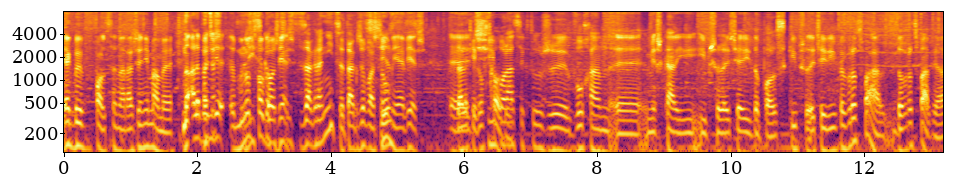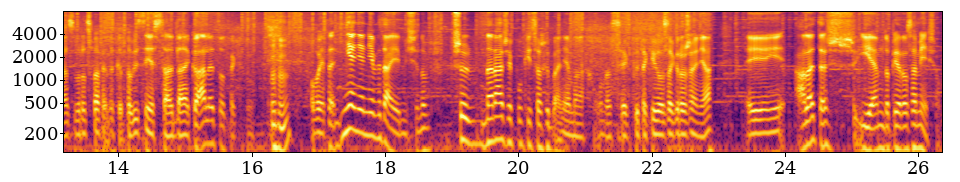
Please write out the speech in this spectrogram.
Jakby w Polsce na razie nie mamy No ale Chociaż będzie mnóstwo blisko, gości wiesz, z zagranicy, także w właśnie... sumie, wiesz, e, Dalekiego ci Wschodu. Polacy, którzy w Wuhan e, mieszkali i przylecieli do Polski, przylecieli we Wrocław, do Wrocławia, z Wrocławia do Katowic nie jest wcale daleko, ale to tak Mhm. obojętne. Nie, nie, nie wydaje mi się. No, przy, na razie póki co chyba nie ma u nas jakby takiego zagrożenia. Yy, ale też IM dopiero za miesiąc.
